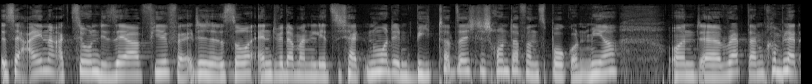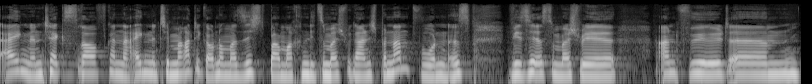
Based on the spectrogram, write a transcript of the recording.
ist ja eine Aktion, die sehr vielfältig ist. So, entweder man lädt sich halt nur den Beat tatsächlich runter von Spoke und mir und äh, rappt dann komplett eigenen Text drauf, kann eine eigene Thematik auch nochmal sichtbar machen, die zum Beispiel gar nicht benannt worden ist, wie sich das zum Beispiel anfühlt. Ähm,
